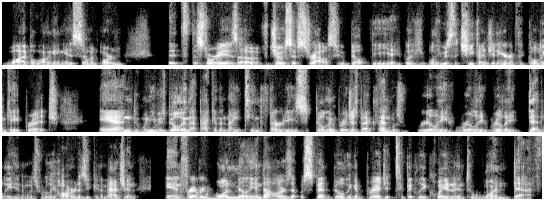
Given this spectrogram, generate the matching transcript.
why belonging is so important. It's the story is of Joseph Strauss, who built the well he, well, he was the chief engineer of the Golden Gate Bridge. And when he was building that back in the 1930s, building bridges back then was really, really, really deadly. And it was really hard, as you can imagine. And for every $1 million that was spent building a bridge, it typically equated into one death.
